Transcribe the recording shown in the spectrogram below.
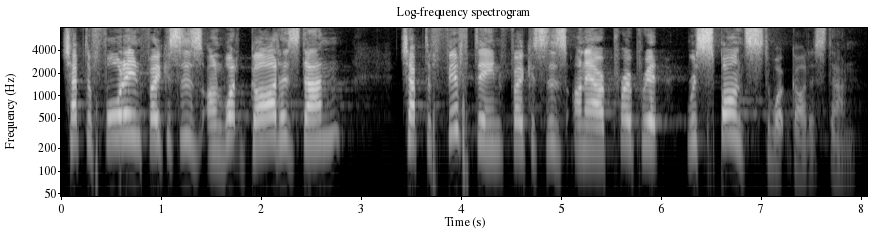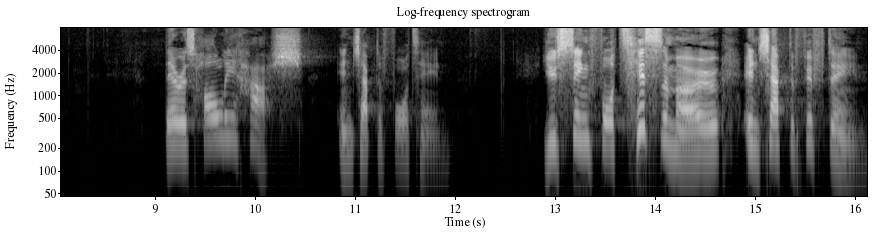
Chapter 14 focuses on what God has done. Chapter 15 focuses on our appropriate response to what God has done. There is holy hush in chapter 14. You sing fortissimo in chapter 15.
